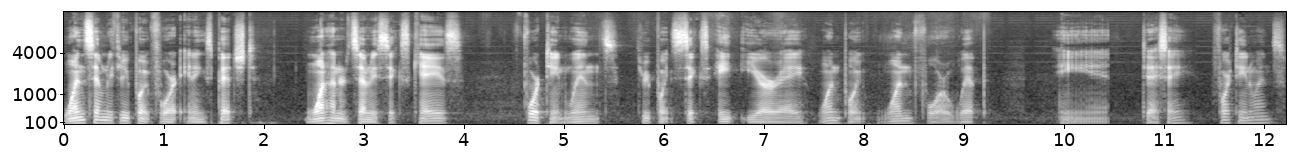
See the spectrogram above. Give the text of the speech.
173.4 innings pitched, 176 Ks, 14 wins, 3.68 ERA, 1.14 WHIP, and did I say 14 wins?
